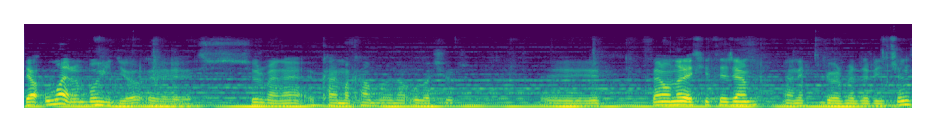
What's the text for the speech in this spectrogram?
Ya umarım bu video e, sürmene, kaymakamlığına ulaşır. E, ben onları etiketleyeceğim yani görmeleri için.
